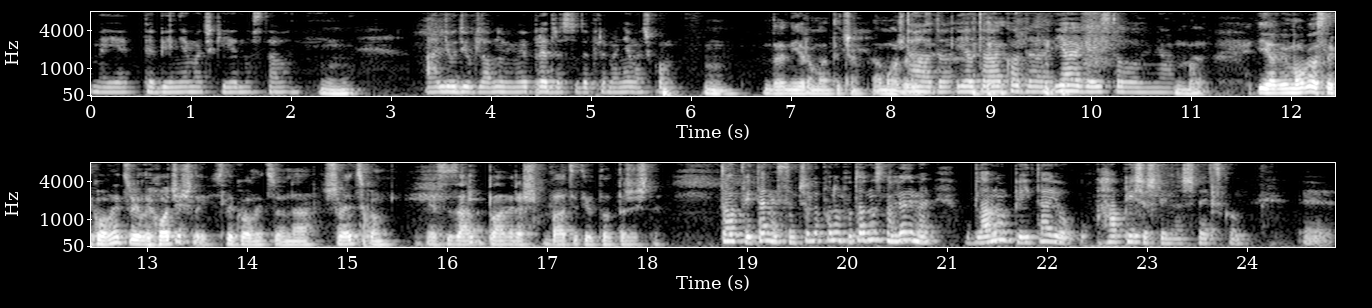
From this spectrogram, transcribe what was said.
me je, tebi je njemački jednostavan. A ljudi uglavnom imaju predrasude prema njemačkom. Mm. Da nije romantičan, a može Da, biti. da, jel tako da, ja ga isto volim jako. I jel bi mogla slikovnicu ili hoćeš li slikovnicu na švedskom? Jel se za, planiraš baciti u to tržište? To pitanje sam čula puno puta, odnosno ljudi me uglavnom pitaju, aha, pišeš li na švedskom? E,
